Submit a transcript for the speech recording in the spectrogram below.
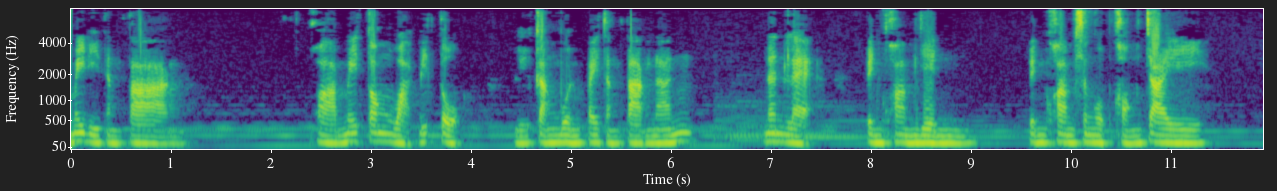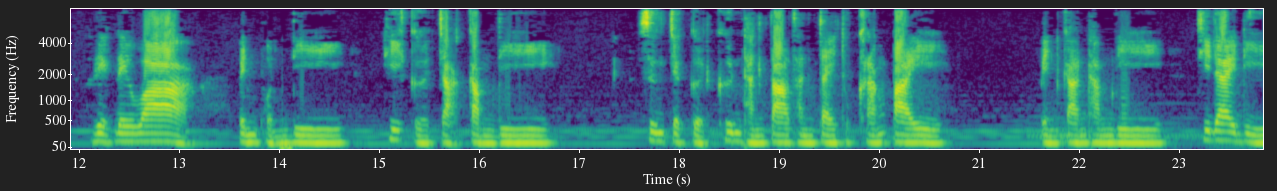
ไม่ดีต่างๆ ความไม่ต้องหวาดวิตก หรือกังวลไปต่างๆนั้น นั่นแหละเป็นความเย็น เป็นความสงบของใจ เรียกได้ว่า เป็นผลดีที่เกิดจากกรรมดี ซึ่งจะเกิดขึ้นทันตาทันใจทุกครั้งไป เป็นการทำดีที่ได้ดี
